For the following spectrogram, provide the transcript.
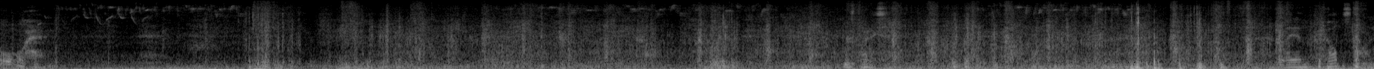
Oh. Más pares. Laying the cobblestone.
